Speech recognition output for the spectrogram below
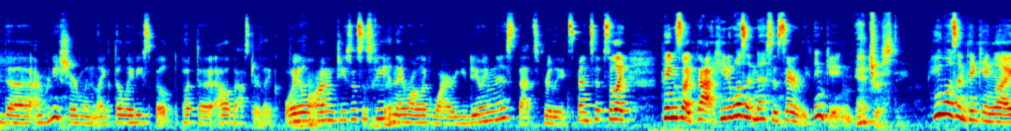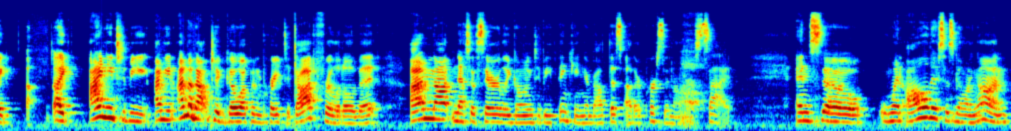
the I'm pretty sure when like the lady spilled put the alabaster like oil mm-hmm. on Jesus's feet and mm-hmm. they were all like why are you doing this? That's really expensive. So like things like that he wasn't necessarily thinking. Interesting. he wasn't thinking like like I need to be I mean I'm about to go up and pray to God for a little bit. I'm not necessarily going to be thinking about this other person on this side. And so when all of this is going on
